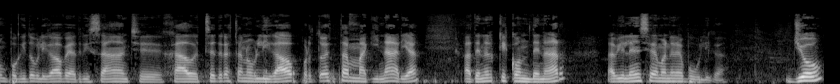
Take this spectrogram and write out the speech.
un poquito obligados, Beatriz Sánchez, Jado, etcétera, están obligados por toda esta maquinaria a tener que condenar la violencia de manera pública. Yo,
